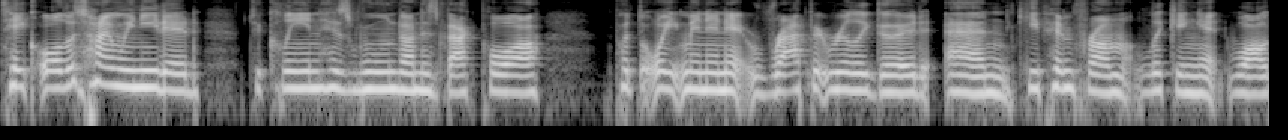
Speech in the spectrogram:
take all the time we needed to clean his wound on his back paw, put the ointment in it, wrap it really good, and keep him from licking it while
